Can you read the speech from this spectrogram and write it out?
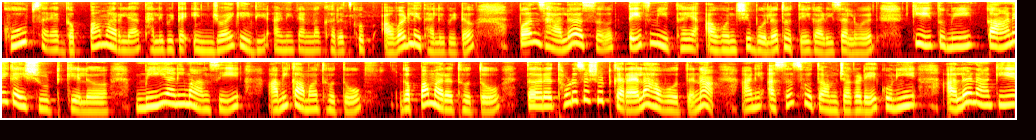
खूप साऱ्या गप्पा मारल्या थालीपीठं एन्जॉय केली आणि त्यांना खरंच खूप आवडले थालीपीठं. पण झालं असं तेच मी इथं या आव्हानशी बोलत होते गाडी चालवत की तुम्ही का नाही काही शूट केलं? मी आणि मानसी आम्ही कामात होतो गप्पा मारत होतो तर थोडंसं शूट करायला हवं होतं ना. आणि असंच होतं आमच्याकडे. कोणी आलं ना की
